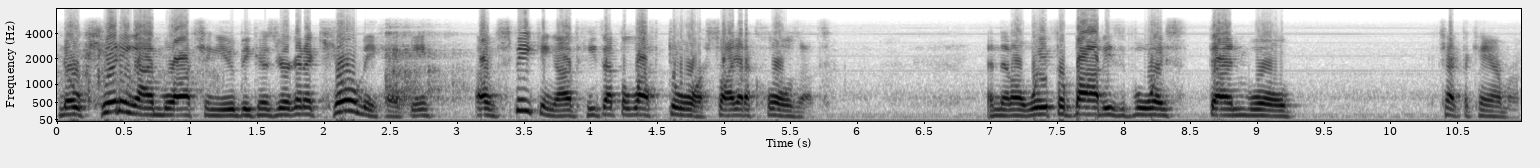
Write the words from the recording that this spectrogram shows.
no kidding, I'm watching you because you're gonna kill me, Hickey. Oh, speaking of, he's at the left door, so I gotta close it. And then I'll wait for Bobby's voice, then we'll check the camera.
